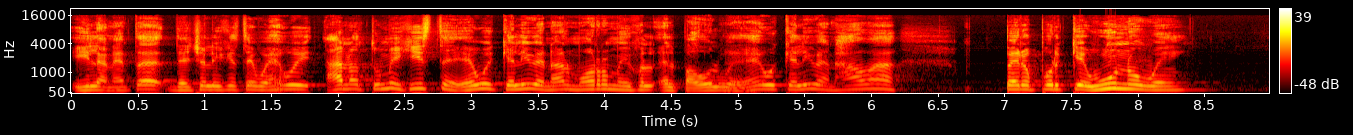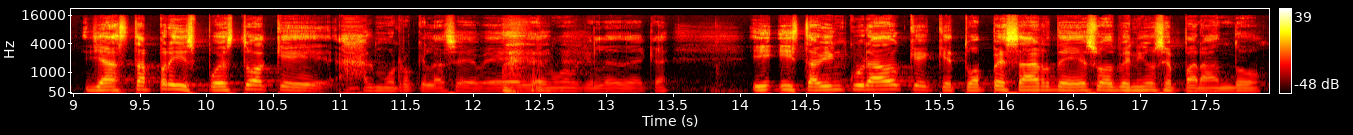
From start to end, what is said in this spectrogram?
Y la neta, de hecho le dije a este güey, güey, ah, no, tú me dijiste, eh, güey, qué alivianado el morro, me dijo el, el Paul, güey, eh, güey, qué alivianado va. Pero porque uno, güey, ya está predispuesto a que, ah, el morro que le hace de verga, el morro que le hace de acá. Y, y está bien curado que, que tú, a pesar de eso, has venido separando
